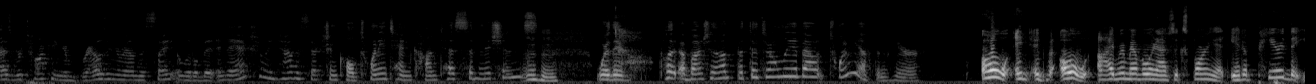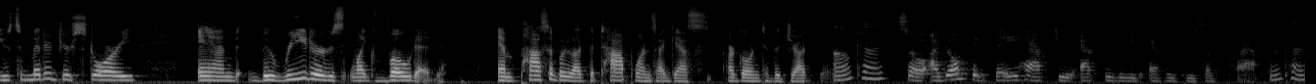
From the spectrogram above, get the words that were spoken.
as we're talking, I'm browsing around the site a little bit, and they actually have a section called 2010 contest submissions, where they've put a bunch of them up, but there's only about 20 of them here. Oh, and, and- oh, I remember when I was exploring it. It appeared that you submitted your story, and the readers like voted, and possibly like the top ones, I guess, are going to the judges. Okay, So I don't think they have to actually read every piece of crap. okay.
